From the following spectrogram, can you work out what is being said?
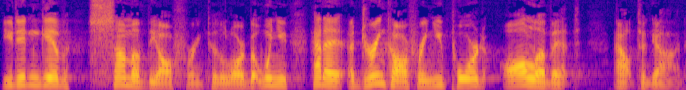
You didn't give some of the offering to the Lord. But when you had a, a drink offering, you poured all of it out to God.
